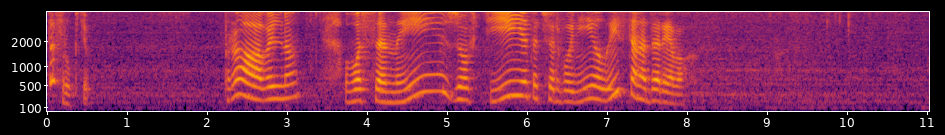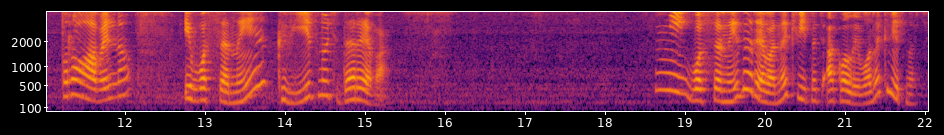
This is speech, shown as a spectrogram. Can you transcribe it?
та фруктів. Правильно. Восени жовтіє та червоніє листя на деревах. Правильно. І восени квітнуть дерева. Ні, восени дерева не квітнуть. А коли вони квітнуть?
